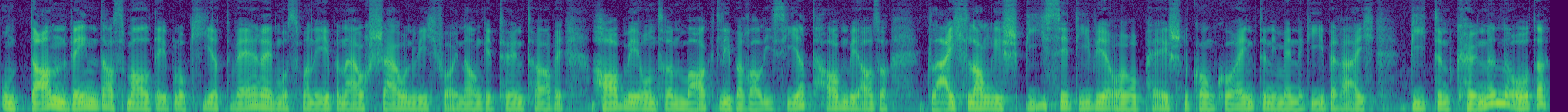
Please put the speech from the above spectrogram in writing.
Und dann, wenn das mal deblockiert wäre, muss man eben auch schauen, wie ich vorhin angetönt habe, haben wir unseren Markt liberalisiert? Haben wir also gleich lange Spieße, die wir europäischen Konkurrenten im Energiebereich bieten können oder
